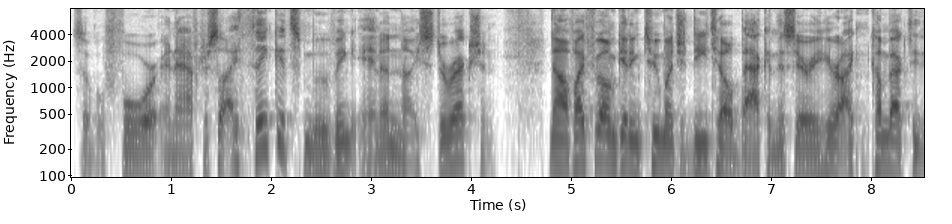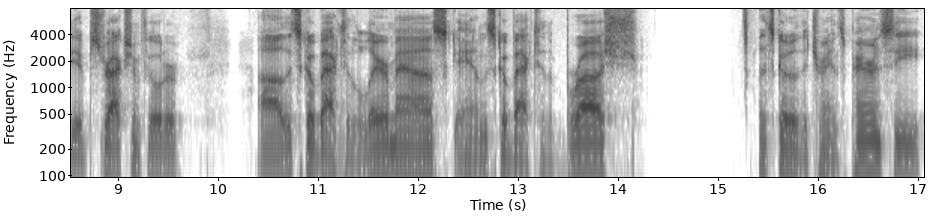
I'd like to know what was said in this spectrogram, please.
So before and after. So I think it's moving in a nice direction. Now, if I feel I'm getting too much detail back in this area here, I can come back to the abstraction filter. Uh, let's go back to the layer mask and let's go back to the brush. Let's go to the transparency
